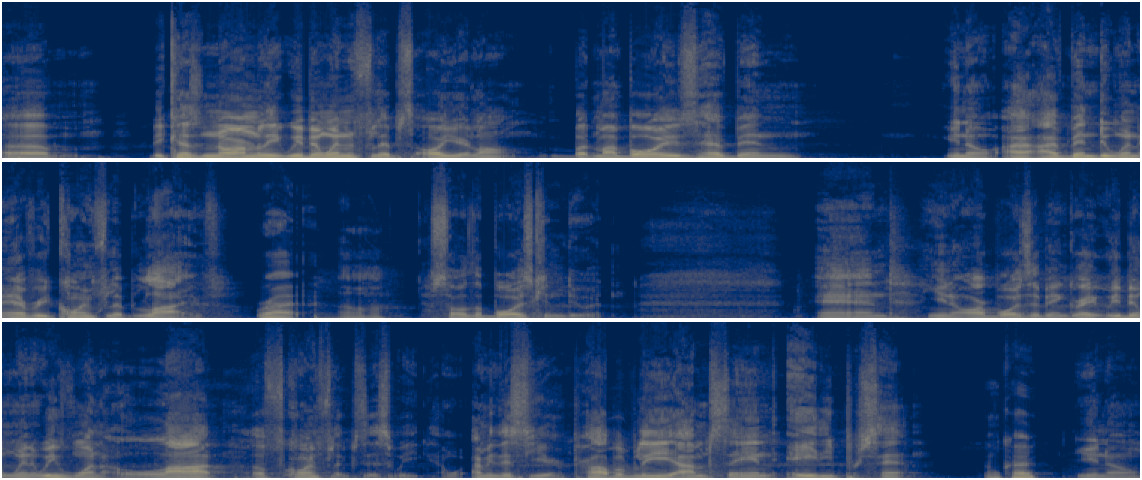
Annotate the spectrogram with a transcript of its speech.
um, because normally we've been winning flips all year long, but my boys have been, you know, I, I've been doing every coin flip live. Right. Uh-huh. so the boys can do it. And you know, our boys have been great. We've been winning. We've won a lot of coin flips this week. I mean, this year, probably I'm saying eighty percent. Okay. You know,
